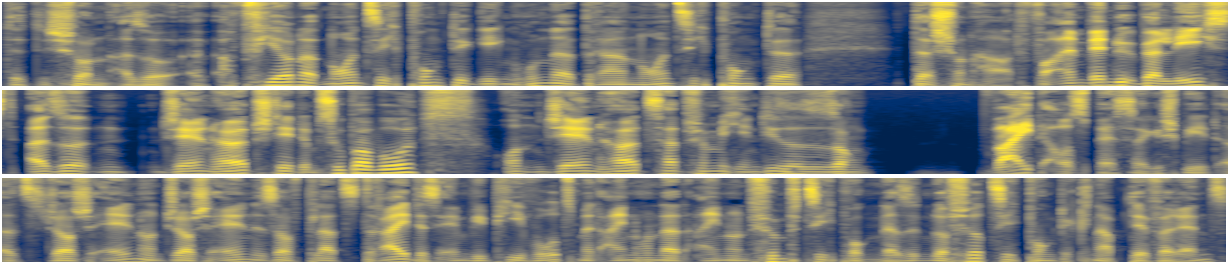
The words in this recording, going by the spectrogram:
das ist schon, also äh, 490 Punkte gegen 193 Punkte, das ist schon hart. Vor allem, wenn du überlegst, also Jalen Hurts steht im Super Bowl und Jalen Hurts hat für mich in dieser Saison weitaus besser gespielt als Josh Allen und Josh Allen ist auf Platz 3 des MVP-Votes mit 151 Punkten. Da sind nur 40 Punkte knapp Differenz.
